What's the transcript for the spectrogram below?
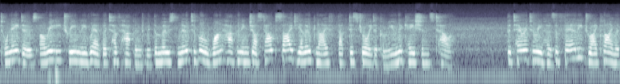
Tornadoes are extremely rare but have happened with the most notable one happening just outside Yellowknife that destroyed a communications tower. The territory has a fairly dry climate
